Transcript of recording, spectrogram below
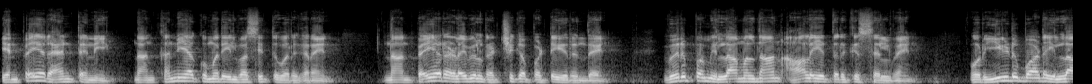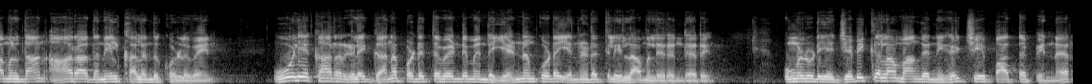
என் பெயர் ஆண்டனி. நான் கன்னியாகுமரியில் வசித்து வருகிறேன். நான் பெயர் அளவில் ரட்சிக்கப்பட்டு இருந்தேன். விருப்பம் இல்லாமல் தான் ஆலயத்திற்கு செல்வேன். ஒரு ஈடுபாடு இல்லாமல் தான் ஆராதனையில் கலந்து கொள்ளுவேன். ஊழியக்காரர்களை கனப்படுத்த வேண்டும் என்ற எண்ணம் கூட என்னிடத்தில் இல்லாமல் இருந்தது. உங்களுடைய ஜெபிக்கலாம் வாங்க நிகழ்ச்சியை பார்த்த பின்னர்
